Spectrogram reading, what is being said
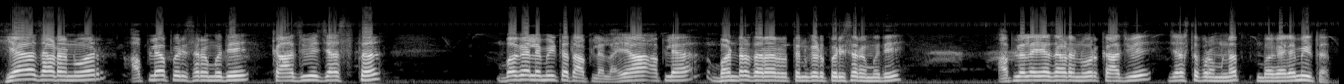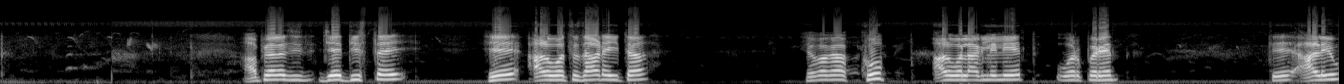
ह्या झाडांवर आपल्या परिसरामध्ये काजवे जास्त बघायला मिळतात आपल्याला. या आपल्या भंडारदरा रतनगड परिसरामध्ये आपल्याला या झाडांवर काजवे जास्त प्रमाणात बघायला मिळतात. आपल्याला जे जे दिसतंय हे आळवाचं झाड आहे इथं. हे बघा खूप आळवं लागलेली आहेत वरपर्यंत. ते आळीव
